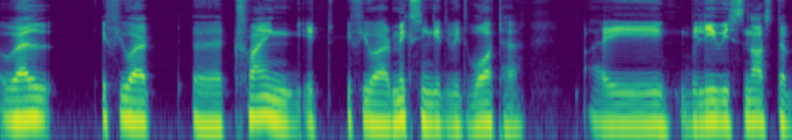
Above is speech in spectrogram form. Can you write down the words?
Well, if you are uh, trying it, if you are mixing it with water, I believe it's not the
